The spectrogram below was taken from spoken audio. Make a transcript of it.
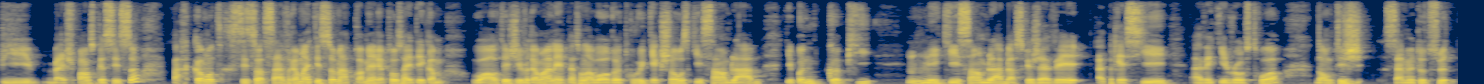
puis, ben, je pense que c'est ça. Par contre, c'est ça, ça a vraiment été ça. Ma première épisode, ça a été comme, wow, j'ai vraiment l'impression d'avoir retrouvé quelque chose qui est semblable, qui est pas une copie, Mm-hmm. mais qui est semblable à ce que j'avais apprécié avec Heroes 3. Donc, ça m'a tout de suite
